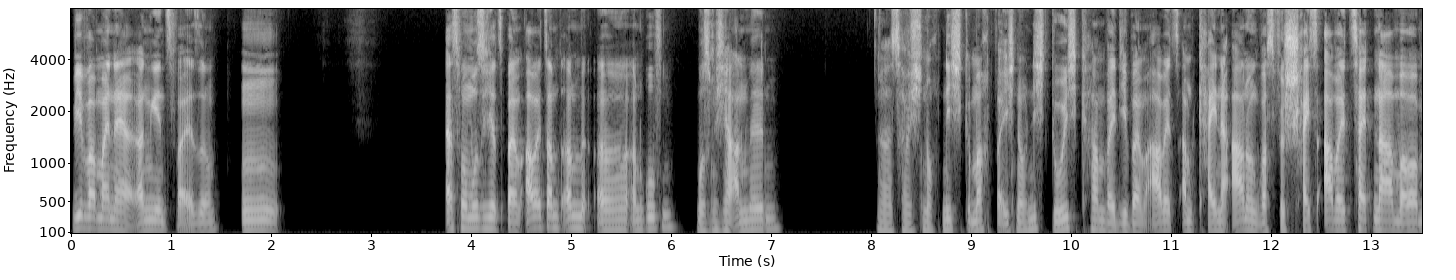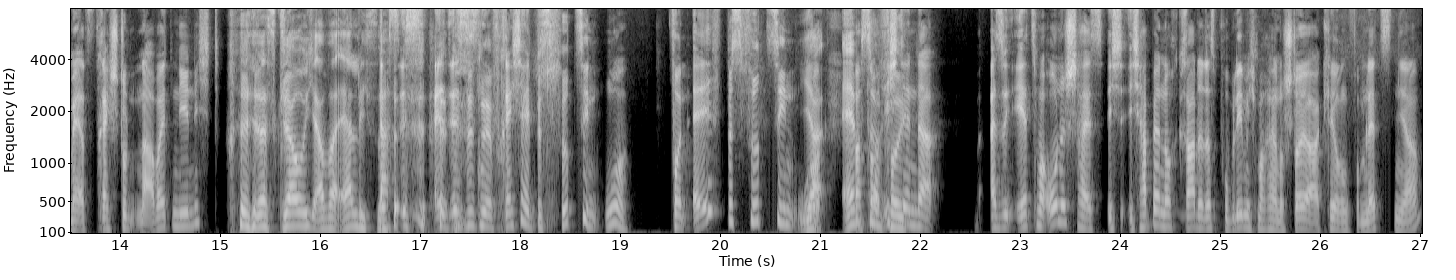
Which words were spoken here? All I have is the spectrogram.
wie war meine Herangehensweise? Mhm. Erstmal muss ich jetzt beim Arbeitsamt an, äh, anrufen, muss mich ja anmelden. Ja, das habe ich noch nicht gemacht, weil ich noch nicht durchkam, weil die beim Arbeitsamt keine Ahnung, was für scheiß Arbeitszeiten haben, aber mehr als drei Stunden arbeiten die nicht. das glaube ich aber ehrlich so. Das ist, es ist eine Frechheit bis 14 Uhr. Von 11 bis 14 Uhr. ja, was soll ich denn da? Also jetzt mal ohne Scheiß. Ich, ich habe ja noch gerade das Problem, ich mache ja noch Steuererklärung vom letzten Jahr.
